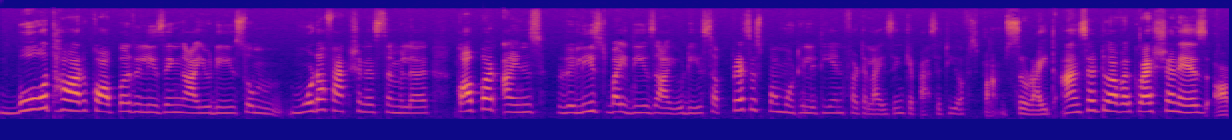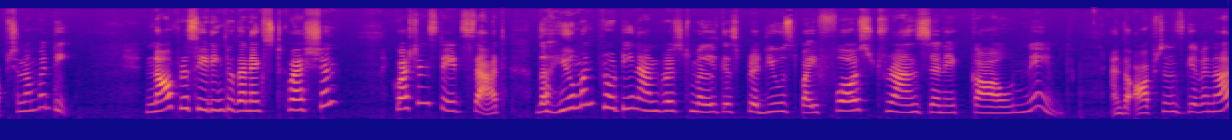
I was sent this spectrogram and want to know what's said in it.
Both are copper releasing IUDs. So, mode of action is similar. Copper ions released by these IUDs suppresses sperm motility and fertilizing capacity of sperm. So, right answer to our question is option number D. Now proceeding to the next question. Question states that the human protein enriched milk is produced by first transgenic cow named and the options given are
